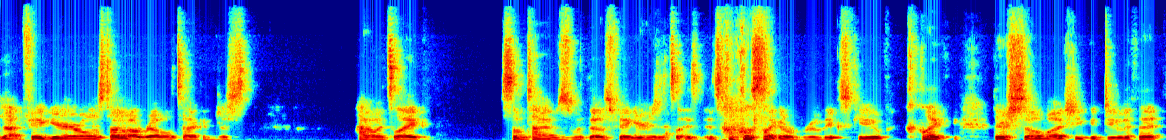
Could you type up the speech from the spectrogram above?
that figure. Well, I was talking about Revoltech and just how it's like sometimes with those figures, it's it's, it's almost like a Rubik's cube. like there's so much you could do with it.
